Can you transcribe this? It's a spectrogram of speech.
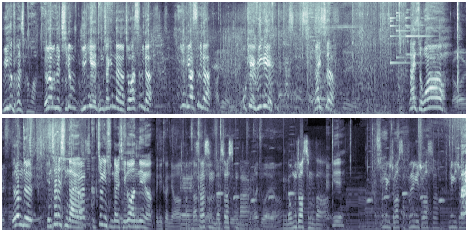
위급한 상황 여러분들 지금 위기에 동작했나요 저 왔습니다 인비 왔습니다 오케이 위기 나이스 나이스 와 여러분들 괜찮으신가요? 극적인 순간에 제가 왔네요. 그러니까요. 네, 감사합니다. 좋았습니다, 좋았습니다. 정말 좋아요. 너무 좋았습니다. 예. 분위기 좋았어, 분위기 좋았어, 분위기 좋았어.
